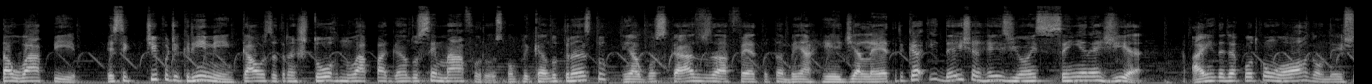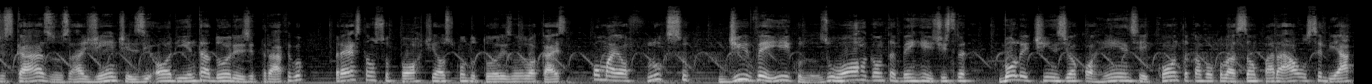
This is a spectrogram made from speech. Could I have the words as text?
Tauape. Esse tipo de crime causa transtorno apagando semáforos, complicando o trânsito. Em alguns casos, afeta também a rede elétrica e deixa regiões sem energia. Ainda de acordo com o órgão, nestes casos, agentes e orientadores de tráfego prestam suporte aos condutores nos locais com maior fluxo de veículos. O órgão também registra boletins de ocorrência e conta com a população para auxiliar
